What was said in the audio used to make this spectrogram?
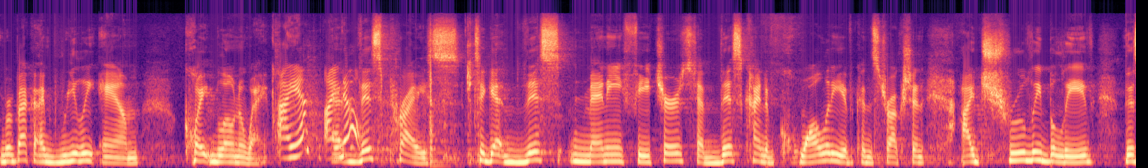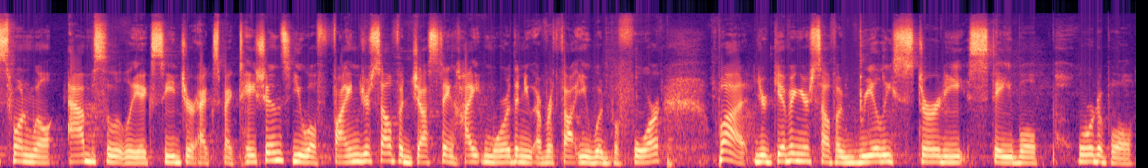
Rebecca, I really am quite blown away. I am, I At know. this price, to get this many features, to have this kind of quality of construction, I truly believe this one will absolutely exceed your expectations. You will find yourself adjusting height more than you ever thought you would before. But you're giving yourself a really sturdy, stable, portable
